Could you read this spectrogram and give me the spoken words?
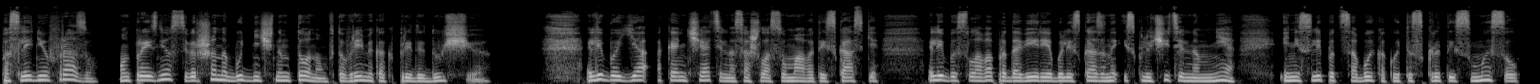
Последнюю фразу он произнес совершенно будничным тоном, в то время как предыдущую — либо я окончательно сошла с ума в этой сказке, либо слова про доверие были сказаны исключительно мне и несли под собой какой-то скрытый смысл.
